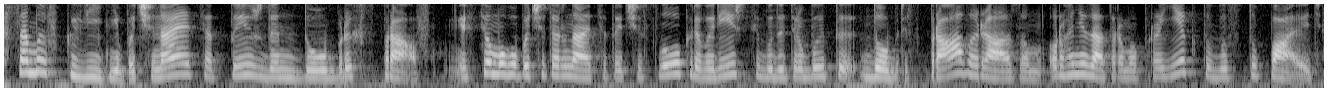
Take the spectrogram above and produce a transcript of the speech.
Саме в квітні починається тиждень добрих справ. З 7 по 14 число криворіжці будуть робити добрі справи разом. Організаторами проєкту виступають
